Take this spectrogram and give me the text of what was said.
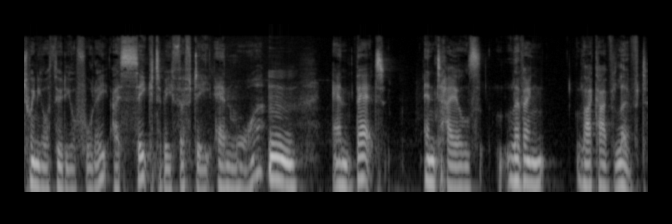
20 or 30 or 40. I seek to be 50 and more. Mm. And that entails living like I've lived,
